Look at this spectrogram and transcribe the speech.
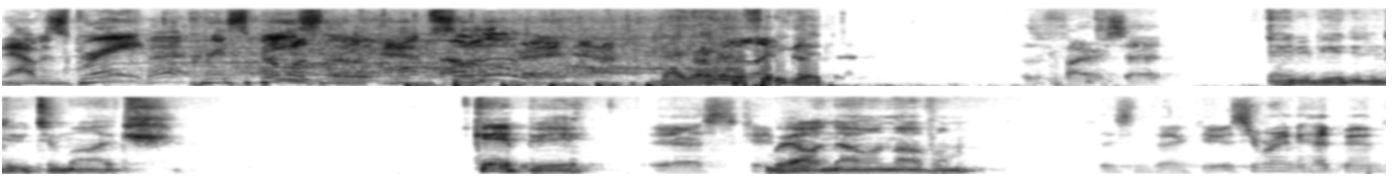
That was great, Bet. Chris That was Beasley. really good. Absolutely. That was great. Yeah. No, I yeah, he really was pretty good. that. That was a fire set. The interview didn't do too much. KP, Yes. KP. we all know and love him. Jason, thank you. Is he wearing a headband?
